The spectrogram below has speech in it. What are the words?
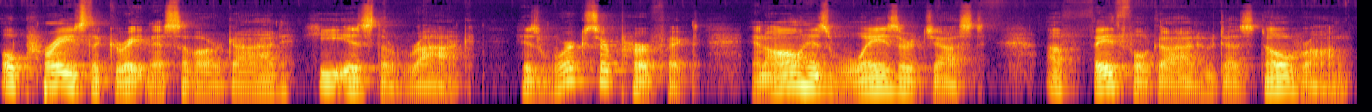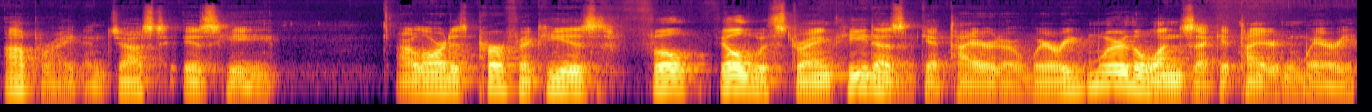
Oh, praise the greatness of our God. He is the rock. His works are perfect, and all his ways are just. A faithful God who does no wrong, upright and just is he. Our Lord is perfect. He is full, filled with strength. He doesn't get tired or weary. We're the ones that get tired and weary.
